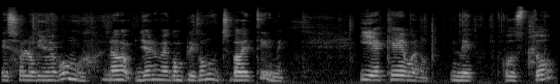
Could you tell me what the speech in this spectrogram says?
Eso es lo que yo me pongo. No, yo no me complico mucho para vestirme. Y es que, bueno, me costó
